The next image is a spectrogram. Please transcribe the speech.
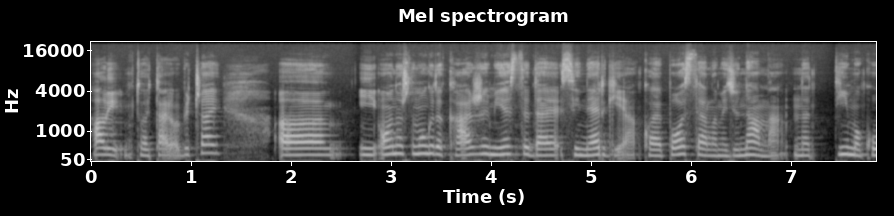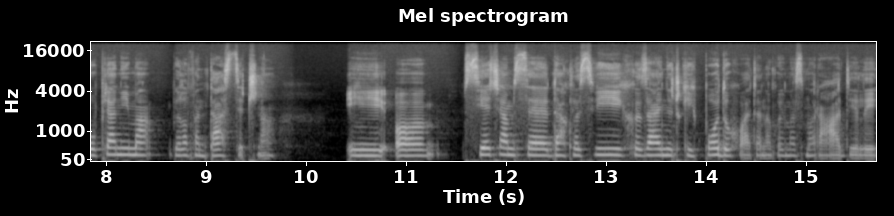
ali to je taj običaj. I ono što mogu da kažem jeste da je sinergija koja je postojala među nama na tim okupljanjima bila fantastična. I sjećam se dakle svih zajedničkih poduhvata na kojima smo radili,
